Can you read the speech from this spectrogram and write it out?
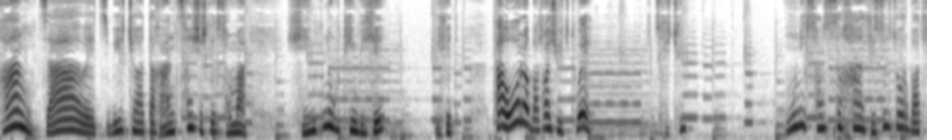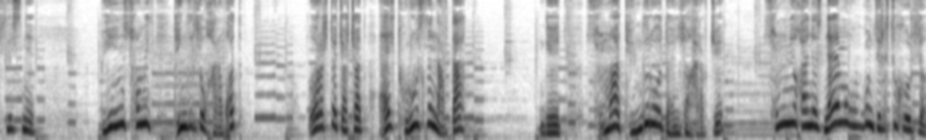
Хаан заав эз би ч одоо ганцхан ширхэг сумаа хинд нь өгдөг юм билээ. Тэгэхэд та өөрөө болгоон шийдтвэ гэж гин. Үүнийг сонссон хаан хэсэг зур бодол хийснэ. Би энэ сумыг тэнгэр рүү харавхад уралдаж очоод аль төрүүлсэн нь авдаа. Гээд сумаа тэнгэрөөд онлон харавжээ. Сумны хойноос 8 өвгүн зэрэгцэн хөөрлөө.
